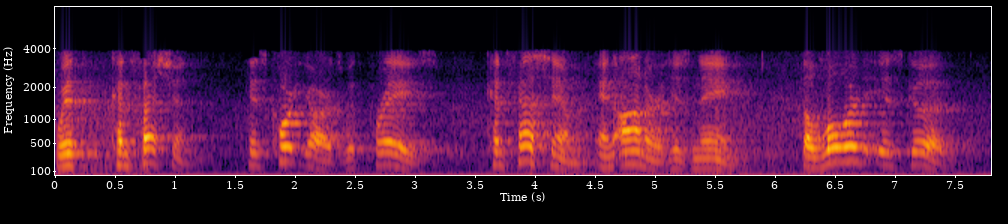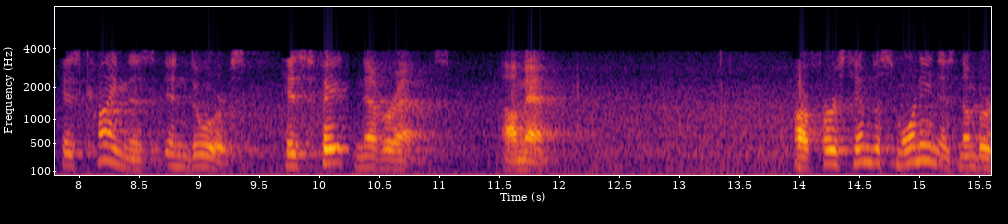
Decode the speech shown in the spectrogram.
with confession, his courtyards with praise. Confess him and honor his name. The Lord is good. His kindness endures. His faith never ends. Amen. Our first hymn this morning is number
